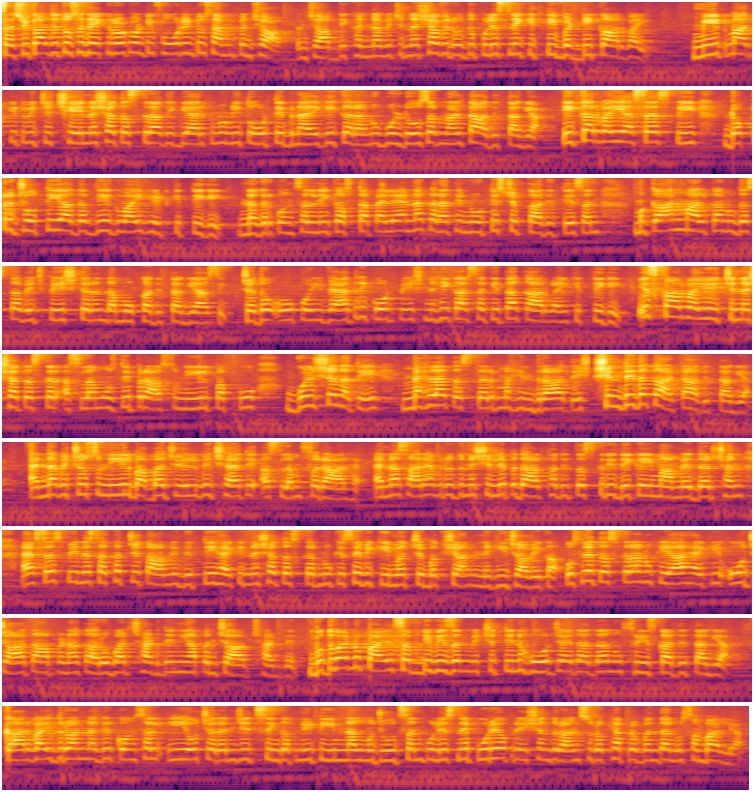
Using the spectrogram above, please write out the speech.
ਸਤਿ ਸ਼੍ਰੀ ਅਕਾਲ ਜੀ, ਤੁਸੀਂ ਦੇਖ ਰਹੇ ਹੋ 24/7 ਪੰਜਾਬ। ਪੰਜਾਬ ਦੇ ਖੰਨਾ ਵਿੱਚ ਨਸ਼ਾ ਵਿਰੁੱਧ ਪੁਲਿਸ ਨੇ ਕੀਤੀ ਵੱਡੀ ਕਾਰਵਾਈ। ਮੀਟ ਮਾਰਕੀਟ ਵਿੱਚ 6 ਨਸ਼ਾ ਤਸਕਰਾਂ ਦੀ ਗੈਰ ਕਾਨੂੰਨੀ ਤੌਰ ਤੇ ਬਣਾਏ ਗਏ ਘਰਾਂ ਨੂੰ ਬੁਲਡੋਜ਼ਰ ਨਾਲ ਢਾ ਦਿੱਤਾ ਗਿਆ। ਇਹ ਕਾਰਵਾਈ ਐਸਐਸਪੀ ਡਾਕਟਰ ਜੋਤੀ ਯਾਦਵ ਦੀ ਅਗਵਾਈ ਹੇਠ ਕੀਤੀ ਗਈ। ਨਗਰ ਕੌਂਸਲ ਨੇ ਇੱਕ ਹਫ਼ਤਾ ਪਹਿਲੇ ਇਹਨਾਂ ਘਰਾਂ ਤੇ ਨੋਟਿਸ ਚਿਪਕਾ ਦਿੱਤੇ ਸਨ। ਮਕਾਨ ਮਾਲਕਾਂ ਨੂੰ ਦਸਤਾਵੇਜ਼ ਪੇਸ਼ ਕਰਨ ਦਾ ਮੌਕਾ ਦਿੱਤਾ ਗਿਆ ਸੀ। ਜਦੋਂ ਉਹ ਕੋਈ ਵੈਧ ਰਿਕਾਰਡ ਪੇਸ਼ ਨਹੀਂ ਕਰ ਸਕੇ ਤਾਂ ਕਾਰਵਾਈ ਕੀਤੀ ਗਈ। ਇਸ ਕਾਰਵਾਈ ਵਿੱਚ ਨਸ਼ਾ ਤਸਕਰ ਅਸਲਮ, ਉਸਦੇ ਭਰਾ ਸੁਨੀਲ, ਪੱਪੂ, ਗੁਲਸ਼ਨ ਅਤੇ ਮਹਿਲਾ ਤਸਕਰ ਮਹਿੰਦਰਾ ਅਤੇ ਸ਼ਿੰਦੇ ਦਾ ਘਾਟ ਢਾਹ ਦਿੱਤਾ ਗਿਆ। ਇਹਨਾਂ ਵਿੱਚੋਂ ਸੁਨੀਲ ਬਾਬਾ ਜੇਲ੍ਹ ਵਿੱਚ ਹੈ ਤੇ ਅਸਲਮ ਫਰਾਰ ਹੈ। ਇਹਨਾਂ ਸਾਰਿਆਂ ਵਿਰੁੱਧ ਨਸ਼ੀਲੇ ਪਦਾਰਥਾਂ ਦੀ ਤਸਕਰੀ ਦੇ ਕਈ ਮਾਮਲੇ ਦਰਜ ਹਨ। ਐਸਐਸਪੀ ਨੇ ਸਖਤ ਚੇਤਾਵਨੀ ਦਿੱਤੀ ਹੈ ਕਿ ਨਸ਼ਾ ਤਸਕਰ ਨੂੰ ਕਿਸੇ ਵੀ ਕੀਮਤ 'ਚ ਬਖਸ਼ਿਆ ਨਹੀਂ ਜਾਵੇਗਾ। ਉਸਨੇ ਤਸਕਰਾਂ ਨੂੰ ਕਿਹਾ ਹੈ ਕਿ ਉਹ ਜਾਂ ਤਾਂ ਆਪਣਾ ਕਾਰੋਬਾਰ ਛੱਡ ਦੇਣ ਜਾਂ ਪੰਜਾਬ ਛੱਡ ਦੇਣ। ਬੁੱਧਵਾਰ ਨੂੰ ਪਾਇਲ ਸਬ ਡਿਵੀਜ਼ਨ ਵਿੱਚ ਤਿੰਨ ਹੋਰ ਜਾਇਦਾਦਾਂ ਨੂੰ ਫ੍ਰੀਜ਼ ਕਰ ਦਿੱਤਾ ਗਿਆ। ਕਾਰਵਾਈ ਦੌਰਾਨ ਨਗਰ ਕੌਂਸਲ ਈਓ ਚਰਨਜੀਤ ਸਿੰਘ ਆਪਣੀ ਟੀਮ ਨਾਲ ਮੌਜੂਦ ਸਨ। ਪੁਲਿਸ ਨੇ ਪੂਰੇ ਆਪਰੇਸ਼ਨ ਦੌਰਾਨ ਸੁਰੱਖਿਆ ਪ੍ਰਬੰਧਾਂ ਨੂੰ ਸੰਭਾਲਿਆ।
